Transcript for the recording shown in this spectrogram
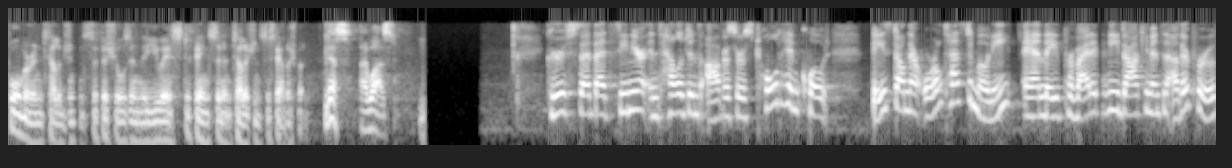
former intelligence officials in the U.S. defense and intelligence establishment. Yes, I was. Grusch said that senior intelligence officers told him, quote, based on their oral testimony, and they've provided me documents and other proof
